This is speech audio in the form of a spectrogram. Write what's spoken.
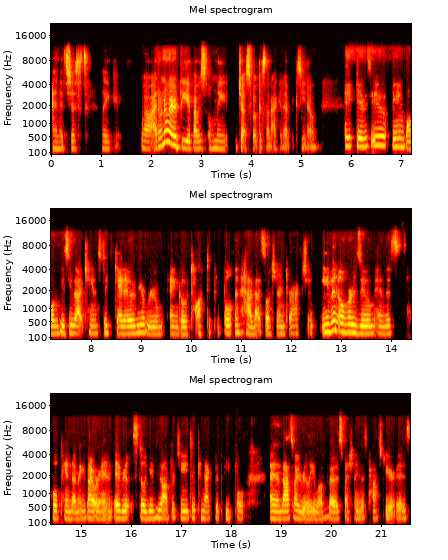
And it's just like, wow, I don't know where I'd be if I was only just focused on academics, you know? It gives you, being involved gives you that chance to get out of your room and go talk to people and have that social interaction. Even over Zoom and this whole pandemic that we're in, it really still gives you the opportunity to connect with people and that's what I really love about, especially in this past year, is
